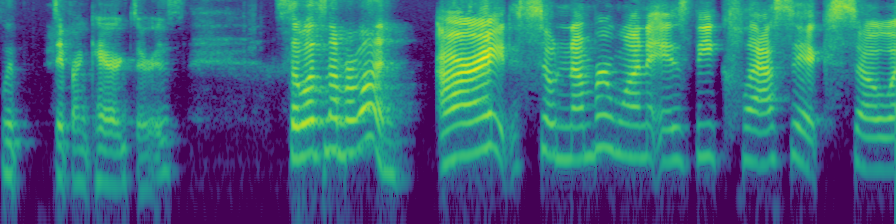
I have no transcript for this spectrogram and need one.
with different characters. So what's number one? All right. So number one is the classic. So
